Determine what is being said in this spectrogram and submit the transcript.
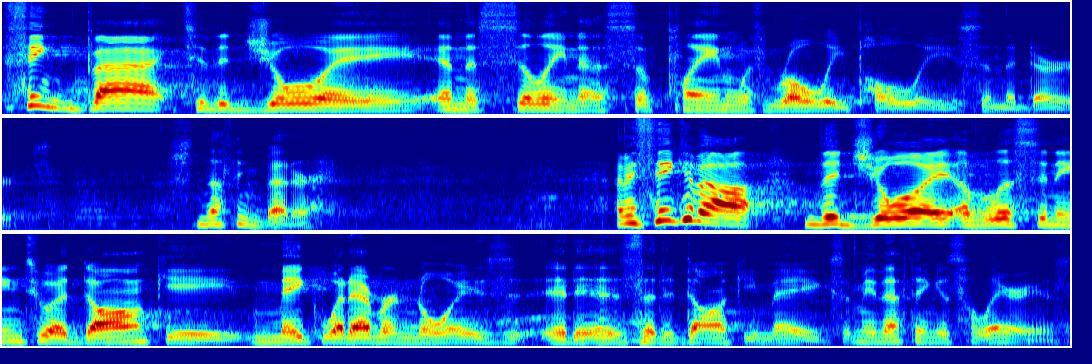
think back to the joy and the silliness of playing with roly polies in the dirt. There's nothing better. I mean, think about the joy of listening to a donkey make whatever noise it is that a donkey makes. I mean, that thing is hilarious.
